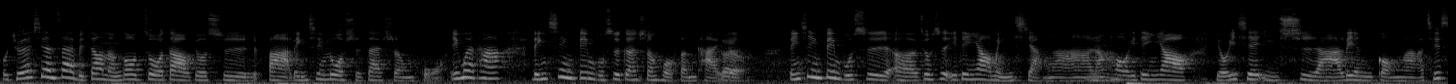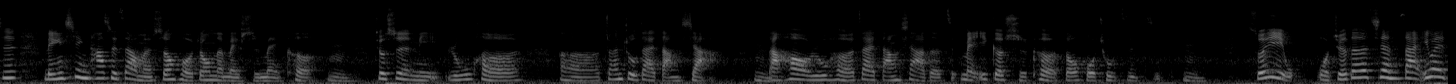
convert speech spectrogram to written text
我觉得现在比较能够做到就是把灵性落实在生活，因为它灵性并不是跟生活分开的。灵性并不是呃，就是一定要冥想啊，然后一定要有一些仪式啊、练功啊。其实灵性它是在我们生活中的每时每刻，嗯，就是你如何呃专注在当下，嗯，然后如何在当下的每一个时刻都活出自己，嗯。所以我觉得现在因为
